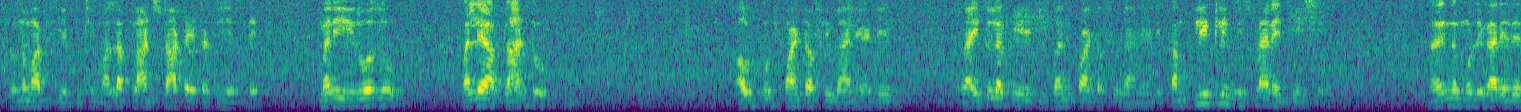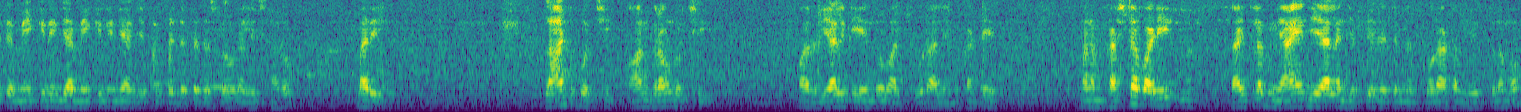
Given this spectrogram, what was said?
రుణమాఫీ చేయించి మళ్ళీ ప్లాంట్ స్టార్ట్ అయ్యేటట్టు చేస్తే మరి ఈరోజు మళ్ళీ ఆ plant output point of view కానివ్వండి రైతులకు ఇబ్బంది పాయింట్ ఆఫ్ వ్యూ కానివ్వండి కంప్లీట్లీ మిస్మేనేజ్ చేసి నరేంద్ర మోడీ గారు ఏదైతే make in India make in India అని చెప్పి పెద్ద పెద్ద స్లోగన్లు ఇచ్చినారో మరి ప్లాంట్కి వచ్చి ఆన్ గ్రౌండ్ వచ్చి వారు రియాలిటీ ఏందో వాళ్ళు చూడాలి. ఎందుకంటే మనం కష్టపడి రైతులకు న్యాయం చేయాలని చెప్పి ఏదైతే మేము పోరాటం చేస్తున్నామో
